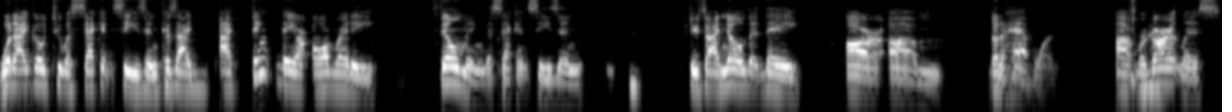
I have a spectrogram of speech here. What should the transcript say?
Would I go to a second season? Because I I think they are already filming the second season. Because I know that they are um, going to have one. Uh, regardless,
